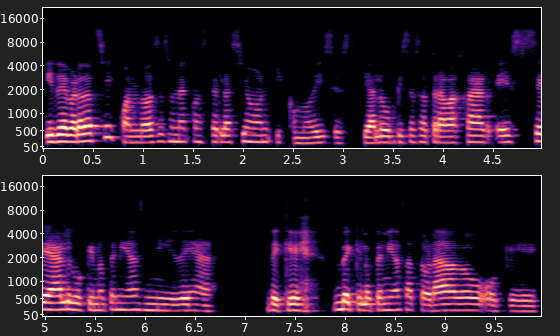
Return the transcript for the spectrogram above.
Y de verdad sí, cuando haces una constelación y como dices, ya lo empiezas a trabajar, ese algo que no tenías ni idea de que, de que lo tenías atorado o que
